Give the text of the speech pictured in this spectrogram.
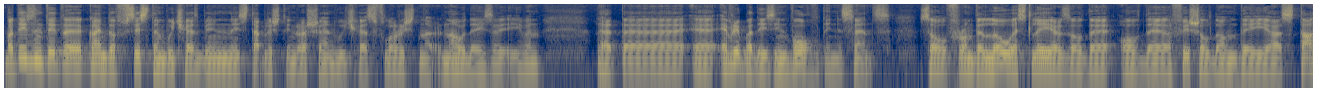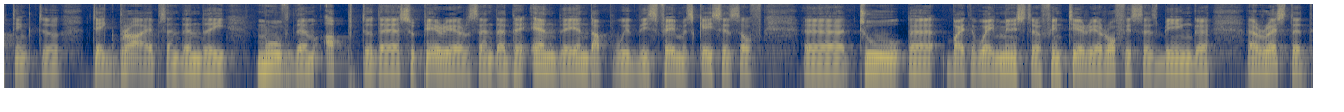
But isn't it a kind of system which has been established in Russia and which has flourished no- nowadays, uh, even that uh, uh, everybody is involved in a sense? So from the lowest layers of the of the officialdom, they are starting to take bribes, and then they move them up to their superiors, and at the end they end up with these famous cases of uh, two, uh, by the way, Minister of Interior officers being uh, arrested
